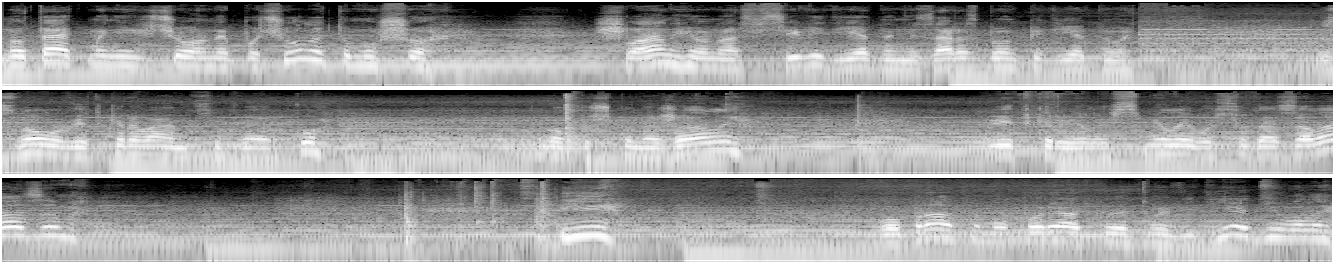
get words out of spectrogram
Ну так як ми нічого не почули, тому що шланги у нас всі від'єднані. Зараз будемо під'єднувати. Знову відкриваємо цю дверку. Кнопочку нажали. Відкрили. Сміливо сюди залазимо. І в обратному порядку, як ми від'єднували,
